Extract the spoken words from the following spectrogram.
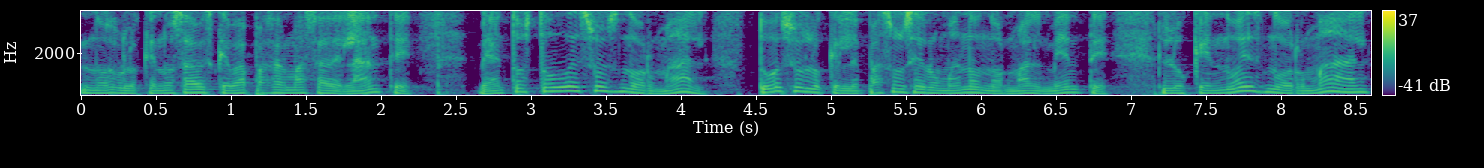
lo que no sabes que va a pasar más adelante. ¿vea? Entonces todo eso es normal. Todo eso es lo que le pasa a un ser humano normalmente. Lo que no es normal,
